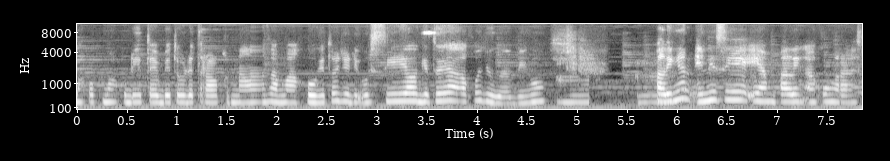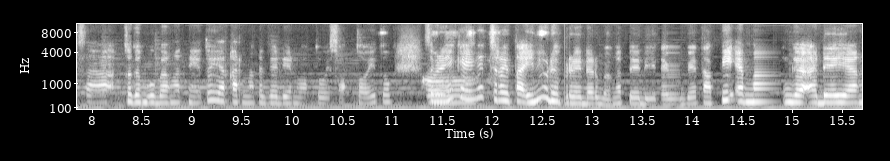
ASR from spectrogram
makhluk-makhluk di ITB tuh udah terlalu kenal sama aku gitu jadi usil gitu ya. Aku juga bingung. Palingan ini sih yang paling aku ngerasa keganggu banget nih itu ya karena kejadian waktu Wisokto itu sebenarnya Oh. kayaknya cerita ini udah beredar banget ya di ITB tapi emang nggak ada yang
